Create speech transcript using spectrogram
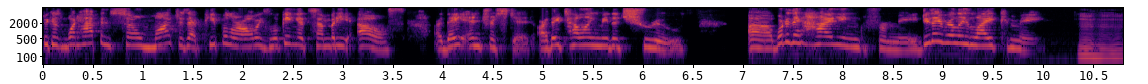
Because what happens so much is that people are always looking at somebody else. Are they interested? Are they telling me the truth? Uh, what are they hiding from me? Do they really like me? Mm-hmm.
